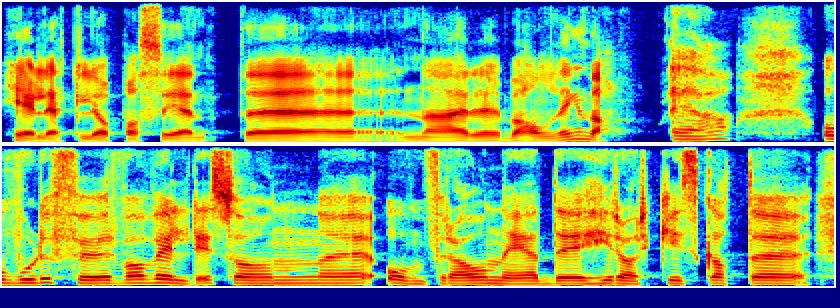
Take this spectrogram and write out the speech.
helhetlig og pasientnær behandling, da. Ja, og hvor det før var veldig sånn eh, ovenfra og ned eh, hierarkisk at eh,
